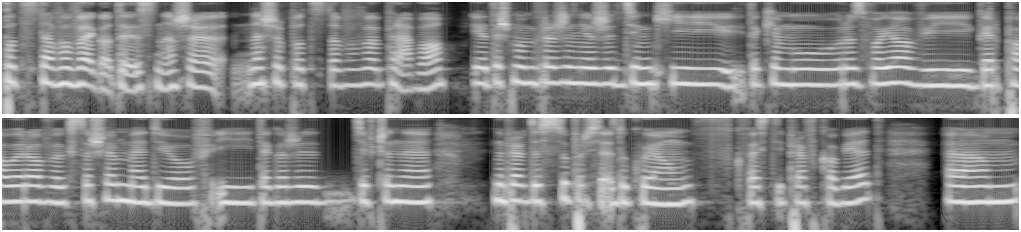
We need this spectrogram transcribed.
podstawowego, to jest nasze, nasze podstawowe prawo. Ja też mam wrażenie, że dzięki takiemu rozwojowi powerowych social mediów i tego, że dziewczyny naprawdę super się edukują w kwestii praw kobiet, um,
